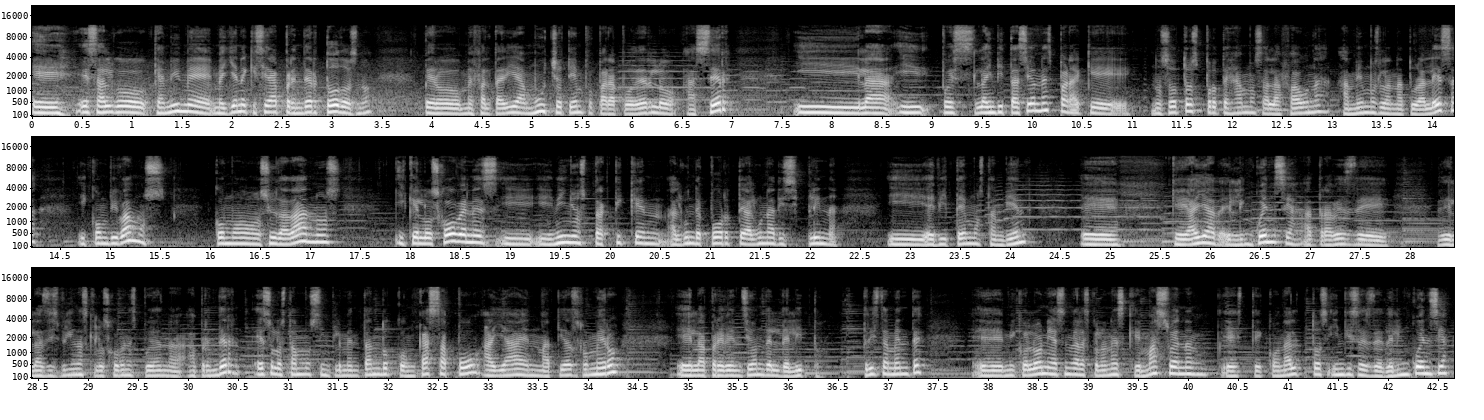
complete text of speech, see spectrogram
Eh, es algo que a mí me, me llena, quisiera aprender todos, ¿no? Pero me faltaría mucho tiempo para poderlo hacer y, la, y pues la invitación es para que nosotros protejamos a la fauna, amemos la naturaleza y convivamos como ciudadanos y que los jóvenes y, niños practiquen algún deporte, alguna disciplina y evitemos también eh, que haya delincuencia a través de, las disciplinas que los jóvenes puedan aprender. Eso lo estamos implementando con Casa Po allá en Matías Romero, eh, la prevención del delito tristemente, eh, mi colonia es una de las colonias que más suenan este, con altos índices de delincuencia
